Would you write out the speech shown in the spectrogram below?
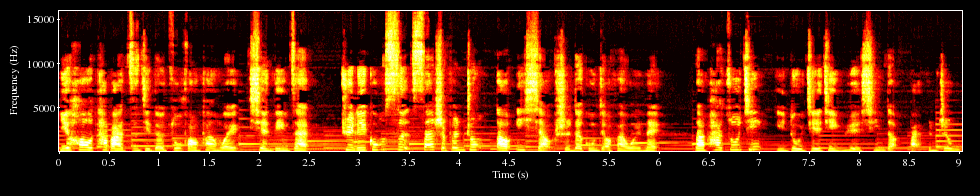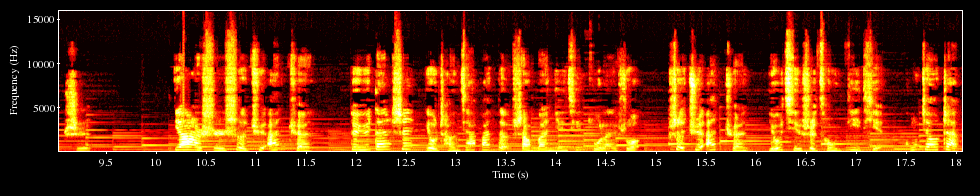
以后，他把自己的租房范围限定在距离公司三十分钟到一小时的公交范围内，哪怕租金一度接近月薪的百分之五十。第二是社区安全，对于单身又常加班的上班年轻族来说，社区安全，尤其是从地铁、公交站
